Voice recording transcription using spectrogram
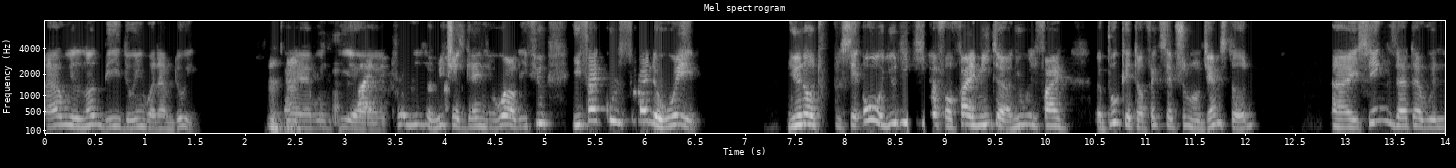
I will not be doing what I'm doing. I will be uh, probably the richest guy in the world. If you, if I could find a way you know, to say, oh, you dig here for five meter and you will find a bucket of exceptional gemstone, I think that I will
